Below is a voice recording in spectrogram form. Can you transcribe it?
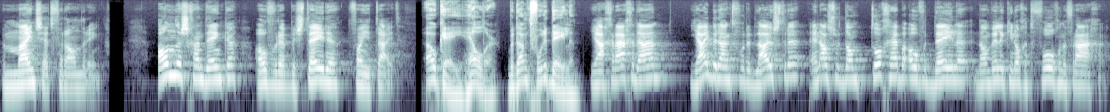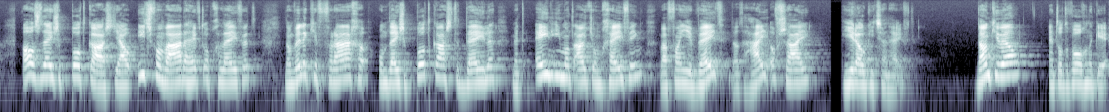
een mindsetverandering. Anders gaan denken over het besteden van je tijd. Oké, helder. Bedankt voor het delen. Ja, graag gedaan. Jij bedankt voor het luisteren. En als we het dan toch hebben over delen, dan wil ik je nog het volgende vragen. Als deze podcast jou iets van waarde heeft opgeleverd, dan wil ik je vragen om deze podcast te delen met één iemand uit je omgeving waarvan je weet dat hij of zij hier ook iets aan heeft. Dankjewel en tot de volgende keer.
